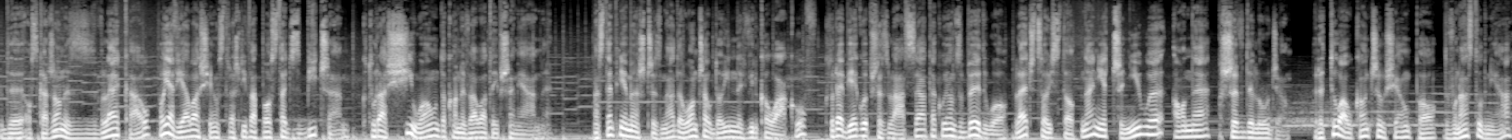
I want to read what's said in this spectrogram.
Gdy oskarżony zwlekał, pojawiała się straszliwa postać z biczem, która siłą dokonywała tej przemiany. Następnie mężczyzna dołączał do innych wilkołaków, które biegły przez lasy atakując bydło, lecz co istotne, nie czyniły one krzywdy ludziom. Rytuał kończył się po 12 dniach,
